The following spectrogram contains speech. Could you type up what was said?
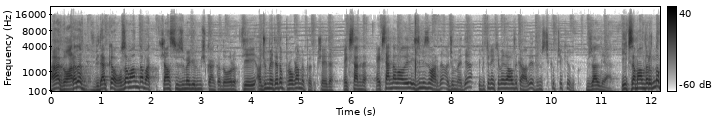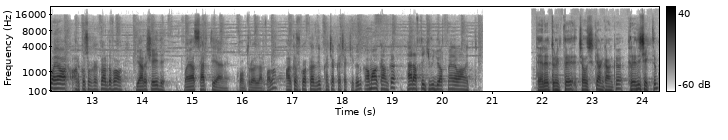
ha bu arada bir dakika o zaman da bak şans yüzüme gülmüş kanka doğru. Acun Medya'da program yapıyorduk şeyde. Eksen'de. Eksen'den dolayı da izimiz vardı Acun Medya. Bütün ekibe de aldık abi. Hepimiz çıkıp çekiyorduk. Güzeldi yani. İlk zamanlarında bayağı arka sokaklarda falan bir ara şeydi. Bayağı sertti yani kontroller falan. Arka sokaklarda deyip kaçak kaçak çekiyorduk. Ama kanka her hafta iki video atmaya devam ettim. TR Tunik'te çalışırken kanka kredi çektim.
